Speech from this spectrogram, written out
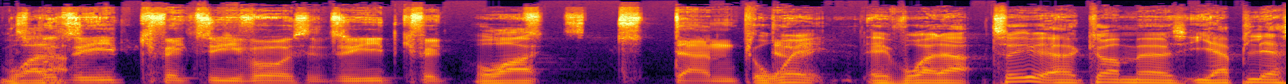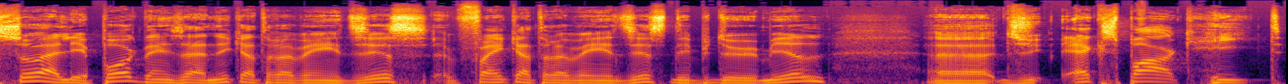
Voilà. pas du hit qui fait que tu y vas, c'est du hit qui fait que Ouais. tu, tu tannes. Oui, et voilà. Tu sais, euh, comme euh, il appelait ça à l'époque, dans les années 90, fin 90, début 2000, euh, du X-Pac Heat.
